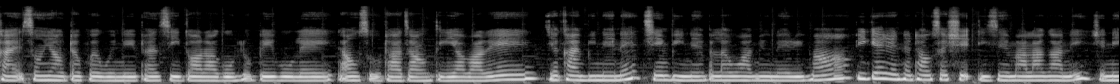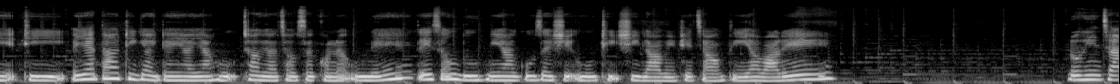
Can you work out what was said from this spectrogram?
ခိုင်အစွန်းရောက်တပ်ဖွဲ့ဝင်တွေဖမ်းဆီးသွားတာကိုလွှတ်ပေးဖို့လည်းတောင်းဆိုထားကြောင်းသိရပါတယ်။ရခိုင်ပြည်နယ်နဲ့ချင်းပြည်နယ်ပလောဝမြို့နယ်တွေမှာပြီးခဲ့တဲ့2018ဒီဇင်ဘာလကနေယနေ့အထိအရတားထိခိုက်ဒဏ်ရာရမှု600 168ဦးနဲ့သေဆုံးသူ298ဦးထိရှိလာပြီဖြစ်ကြောင်းသိရပါတယ်။ ရိုဟင်ဂျာ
